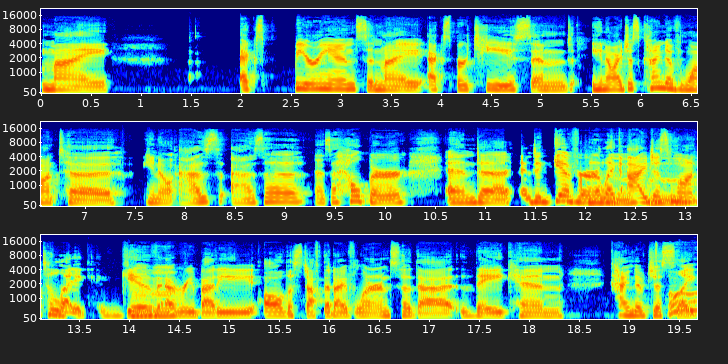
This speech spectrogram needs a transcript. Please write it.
my experience and my expertise. And, you know, I just kind of want to, you know as as a as a helper and uh and a giver mm-hmm, like i just mm-hmm. want to like give mm-hmm. everybody all the stuff that i've learned so that they can kind of just like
